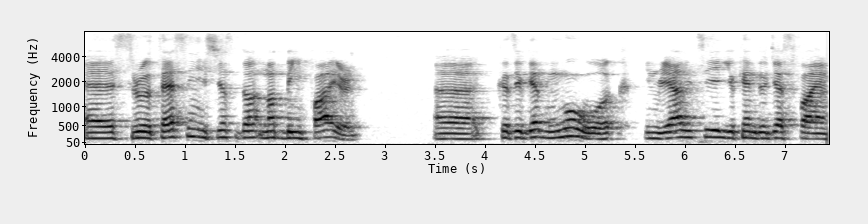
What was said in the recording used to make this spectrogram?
uh, through testing is just not being fired because uh, you get more work. In reality, you can do just fine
